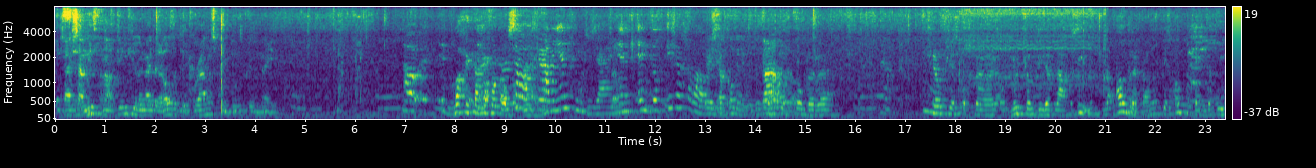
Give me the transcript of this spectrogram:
het zou niet vanaf 10 kilometer hoger de ground speed moeten kunnen meten. Nou, Mag ik daar nog wat over? Er zou een gradient moeten zijn. En, en dat is er gewoon. Dus dat komt de praten over. Uh, filmpjes op, eh, op YouTube die dat laten zien. Aan de andere kant, het is ook bekend dat die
